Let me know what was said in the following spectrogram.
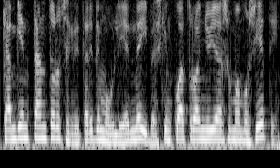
cambian tanto los secretarios de movilidad en Neiva? Es que en cuatro años ya sumamos siete.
